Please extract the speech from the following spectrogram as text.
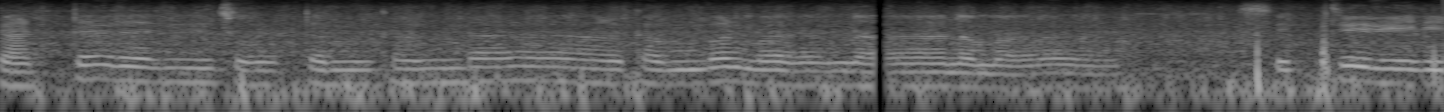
கட்டழகில் சூட்டம் கண்டால் கம்பன் மகன் நானமா சிற்றுவிழி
